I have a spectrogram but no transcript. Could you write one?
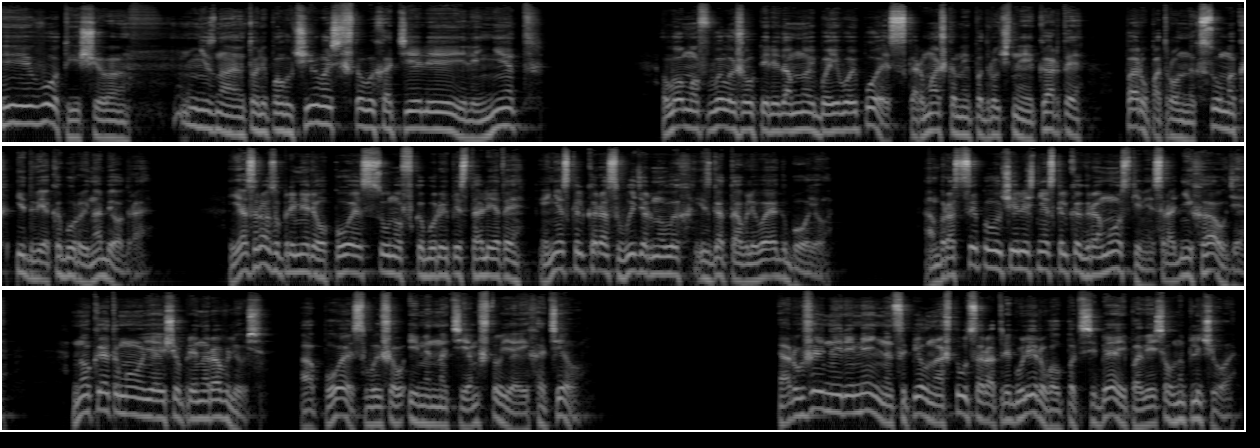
И вот еще... Не знаю, то ли получилось, что вы хотели, или нет. Ломов выложил передо мной боевой пояс с кармашками подручные карты, пару патронных сумок и две кобуры на бедра. Я сразу примерил пояс, сунув в кобуры пистолеты, и несколько раз выдернул их, изготавливая к бою. Образцы получились несколько громоздкими, сродни Хауди. Но к этому я еще приноровлюсь. А пояс вышел именно тем, что я и хотел. Оружейный ремень нацепил на штуцер, отрегулировал под себя и повесил на плечо.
